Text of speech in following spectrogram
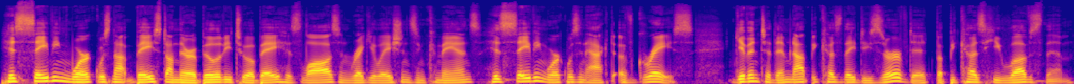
His saving work was not based on their ability to obey his laws and regulations and commands. His saving work was an act of grace, given to them not because they deserved it, but because he loves them.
